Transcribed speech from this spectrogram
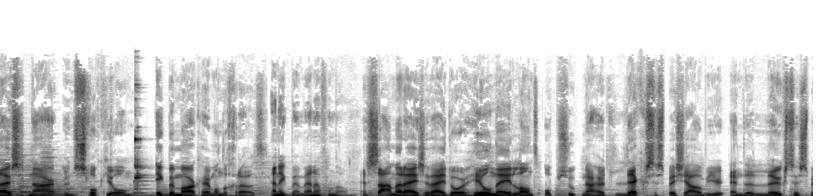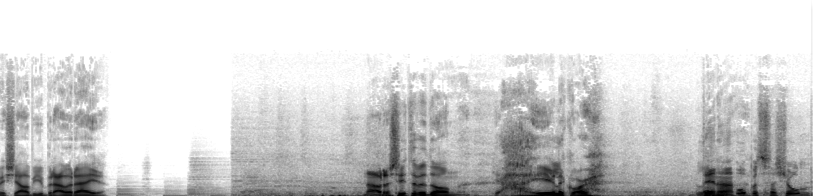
Luistert naar Een Slokje Om. Ik ben Mark Herman de Groot. En ik ben Benno van Dam. En samen reizen wij door heel Nederland op zoek naar het lekkerste speciaalbier en de leukste speciaalbierbrouwerijen. Nou, daar zitten we dan. Ja, heerlijk hoor. Lekker Haag. Op het station,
